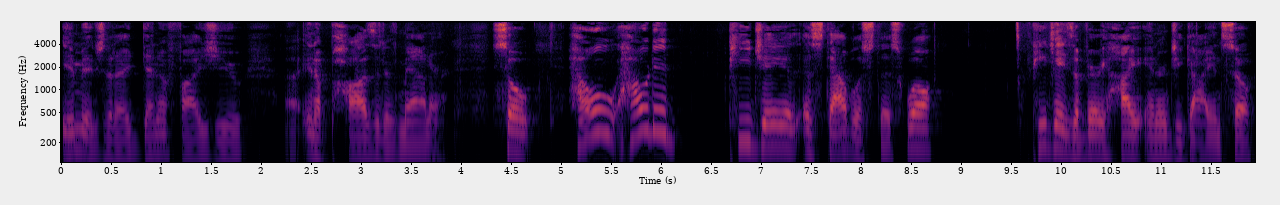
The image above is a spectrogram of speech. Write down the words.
image that identifies you uh, in a positive manner. So how how did PJ establish this? Well, PJ is a very high energy guy, and so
